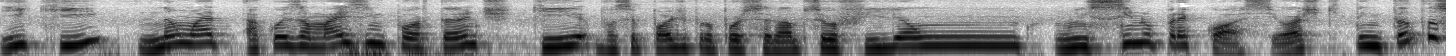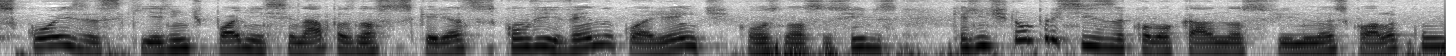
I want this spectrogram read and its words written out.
e que não é a coisa mais importante que você pode proporcionar pro seu filho é um, um ensino precoce. Eu acho que tem tantas coisas que a gente pode ensinar para as nossas crianças convivendo com a gente, com os nossos filhos, que a gente não precisa colocar o nosso filho na escola com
